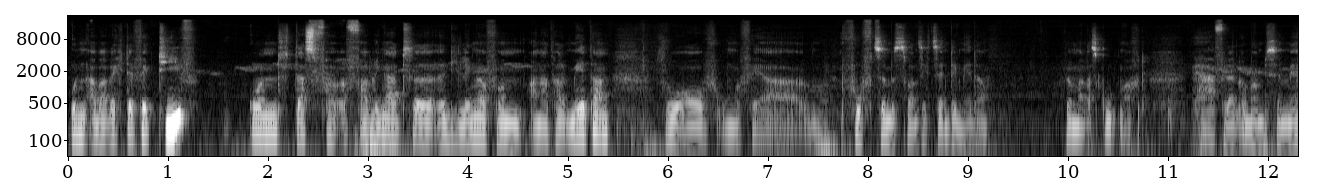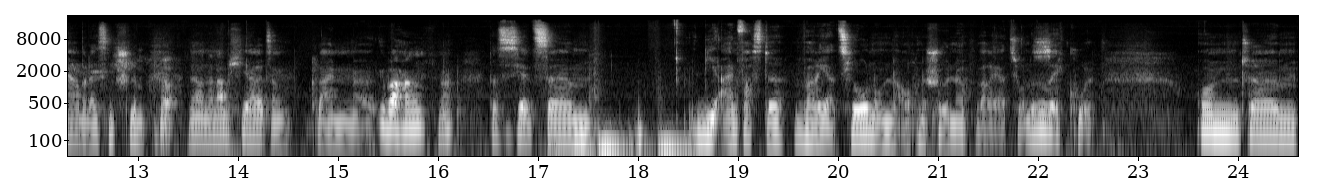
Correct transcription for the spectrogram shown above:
und aber recht effektiv und das ver verringert äh, die Länge von anderthalb Metern so auf ungefähr 15 bis 20 Zentimeter, wenn man das gut macht. Ja, vielleicht auch mal ein bisschen mehr, aber das ist nicht schlimm. Ja. Ne? Und dann habe ich hier halt so einen kleinen äh, Überhang. Ne? Das ist jetzt ähm, die einfachste Variation und auch eine schöne Variation. Das ist echt cool. Und ähm,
